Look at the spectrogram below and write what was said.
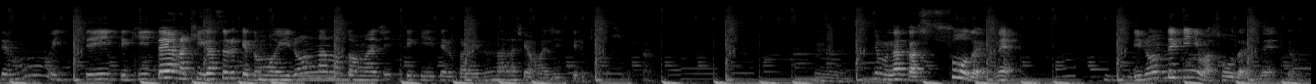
ても行っていいって聞いたような気がするけどもいろんなのと混じって聞いてるからいろんな話が混じってる気もする。うん。でもなんかそうだよね。理論的にはそうだよねって思う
